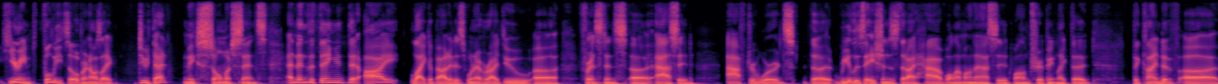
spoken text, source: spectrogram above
hearing fully sober, and I was like, dude, that makes so much sense. And then the thing that I like about it is whenever I do, uh, for instance, uh, acid afterwards the realizations that I have while I'm on acid, while I'm tripping, like the the kind of uh,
